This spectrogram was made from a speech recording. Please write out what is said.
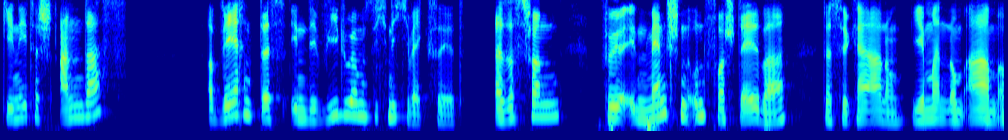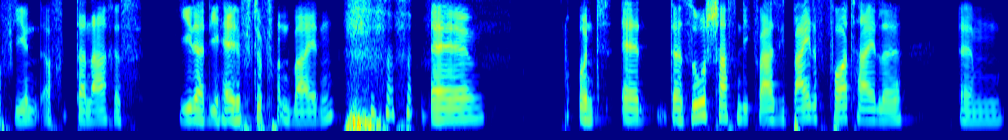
genetisch anders während das Individuum sich nicht wechselt. Also das ist schon für einen Menschen unvorstellbar, dass wir, keine Ahnung, jemanden umarmen. Auf jeden, auf, danach ist jeder die Hälfte von beiden. ähm, und äh, da so schaffen die quasi beide Vorteile ähm,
